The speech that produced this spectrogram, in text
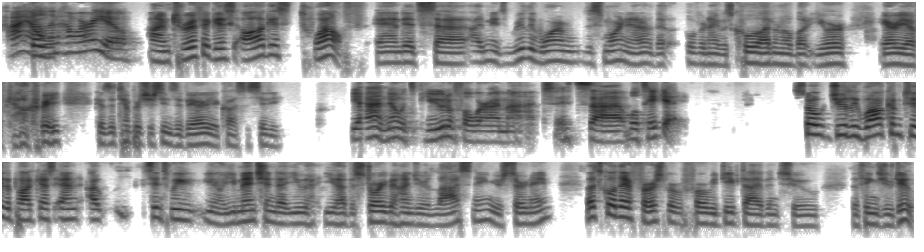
Hi, so, Alan. How are you? I'm terrific. It's August 12th, and it's, uh, I mean, it's really warm this morning. I don't know, the overnight was cool. I don't know about your area of Calgary because the temperature seems to vary across the city. Yeah, no, it's beautiful where I'm at. It's, uh, we'll take it. So, Julie, welcome to the podcast. And uh, since we, you know, you mentioned that you you have the story behind your last name, your surname. Let's go there first, before we deep dive into the things you do.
